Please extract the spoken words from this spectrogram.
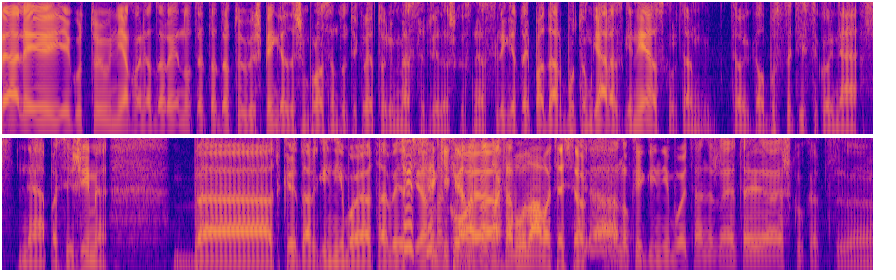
realiai, jeigu tu jau nieko nedarai, nu, tai tada tu virš 50 procentų tikrai turi mesti tritaškus, nes lygiai taip pat dar būtum geras gynėjas, kur ten, ten galbūt statistikoje ne, nepasižymė. Bet kai dar gynyboje tave Tai jis kiekvieną kontaktą baudavo tiesiog. Ja, nu, kai gynyboje ten, žinai, tai aišku, kad e,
